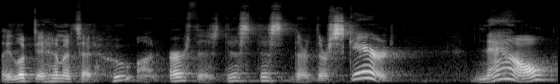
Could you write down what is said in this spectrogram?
they looked at him and said, Who on earth is this? This they're, they're scared. Now,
